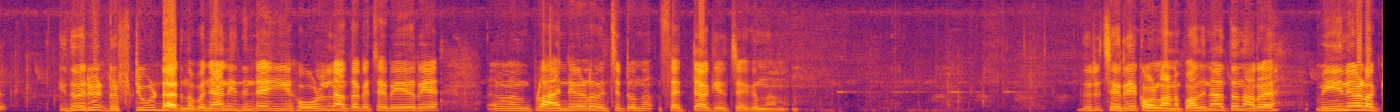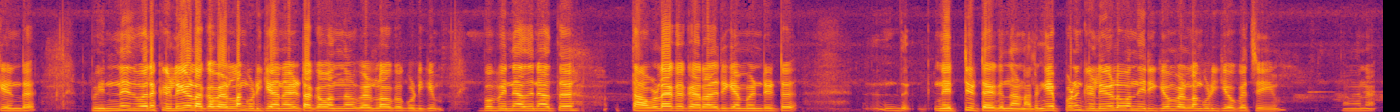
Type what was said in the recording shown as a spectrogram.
ഇതൊരു ഡ്രിഫ്റ്റ് വുഡായിരുന്നു അപ്പോൾ ഞാൻ ഇതിന്റെ ഈ ഹോളിനകത്തൊക്കെ ചെറിയ ചെറിയ പ്ലാന്റുകൾ വെച്ചിട്ടൊന്ന് സെറ്റാക്കി വെച്ചേക്കുന്നതാണ്. ഇതൊരു ചെറിയ കുളമാണ് അപ്പോൾ അതിനകത്ത് നിറയെ മീനുകളൊക്കെ ഉണ്ട്. പിന്നെ ഇതുപോലെ കിളികളൊക്കെ വെള്ളം കുടിക്കാനായിട്ടൊക്കെ വന്ന് വെള്ളമൊക്കെ കുടിക്കും. ഇപ്പോൾ പിന്നെ അതിനകത്ത് തവളയൊക്കെ കയറാതിരിക്കാൻ വേണ്ടിയിട്ട് ഇത് നെറ്റ് ഇട്ടേക്കുന്നതാണ്. അല്ലെങ്കിൽ എപ്പോഴും കിളികൾ വന്നിരിക്കും വെള്ളം കുടിക്കുകയൊക്കെ ചെയ്യും. അങ്ങനെ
